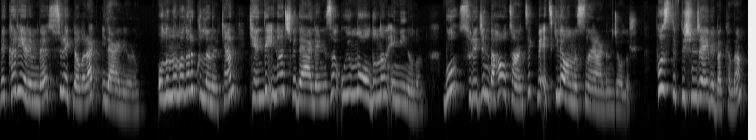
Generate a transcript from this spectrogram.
ve kariyerimde sürekli olarak ilerliyorum. Olumlamaları kullanırken kendi inanç ve değerlerinize uyumlu olduğundan emin olun. Bu sürecin daha otantik ve etkili olmasına yardımcı olur. Pozitif düşünceye bir bakalım.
